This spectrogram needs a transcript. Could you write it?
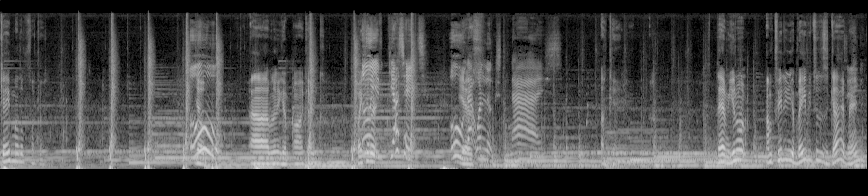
gay motherfucker. Ooh! Uh, let me get. Oh, I can. Why Ooh, can't I? you've got it! Ooh, Yes. that one looks nice. Okay. Damn, you don't. I'm feeding your baby to this guy, man.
